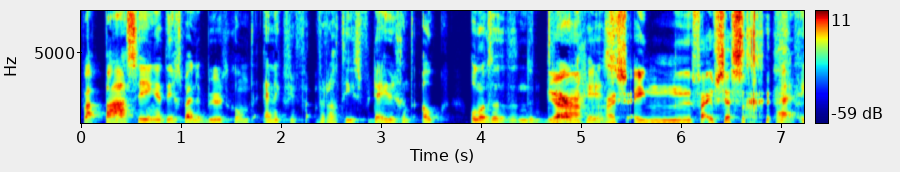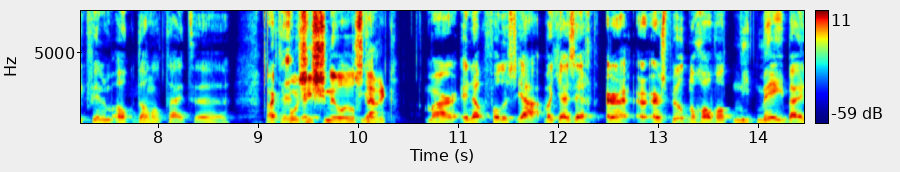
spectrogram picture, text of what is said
qua passing het dichtst bij de buurt komt. En ik vind Verratti is verdedigend ook, ondanks dat het een dwerg ja, is. hij is 1,65. Maar ik vind hem ook dan altijd... eh, maar het- Positioneel heel sterk. Maar in elk geval dus, ja, wat jij zegt, er, er, er speelt nogal wat niet mee bij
